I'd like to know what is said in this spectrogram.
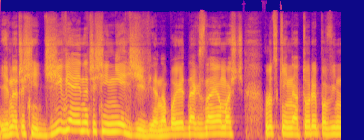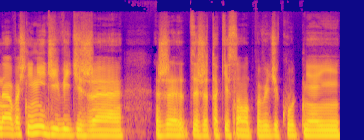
jednocześnie dziwię, a jednocześnie nie dziwię, no bo jednak znajomość ludzkiej natury powinna właśnie nie dziwić, że, że, że takie są odpowiedzi kłótnie i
